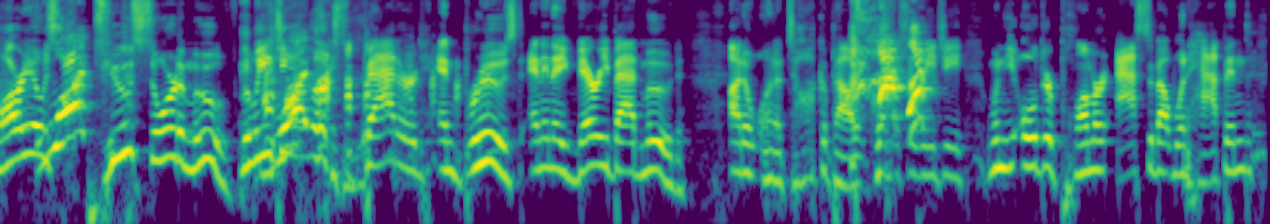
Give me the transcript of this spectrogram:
Mario is What? too sore to move. Luigi What? looks battered and bruised and in a very bad mood. I don't want to talk about it, grimaced Luigi when the older plumber asks about what happened.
